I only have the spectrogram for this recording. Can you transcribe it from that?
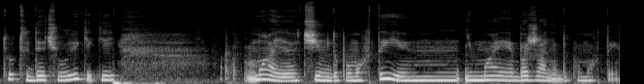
Тут йде чоловік, який має чим допомогти і, має бажання допомогти.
